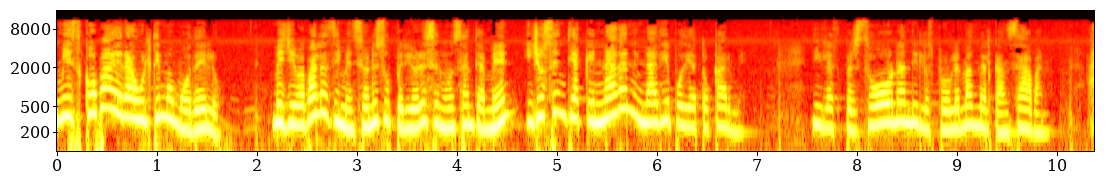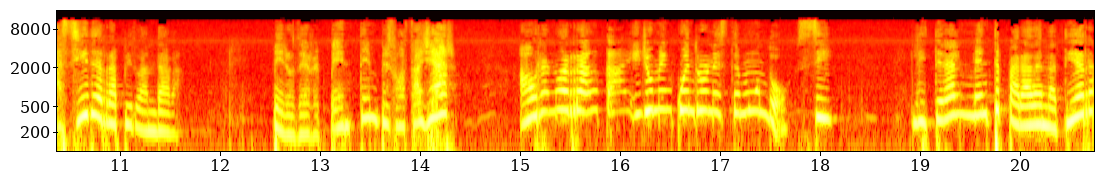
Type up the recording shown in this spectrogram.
Mi escoba era último modelo. Me llevaba a las dimensiones superiores en un santiamén y yo sentía que nada ni nadie podía tocarme. Ni las personas ni los problemas me alcanzaban. Así de rápido andaba. Pero de repente empezó a fallar. Ahora no arranca y yo me encuentro en este mundo, sí, literalmente parada en la tierra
